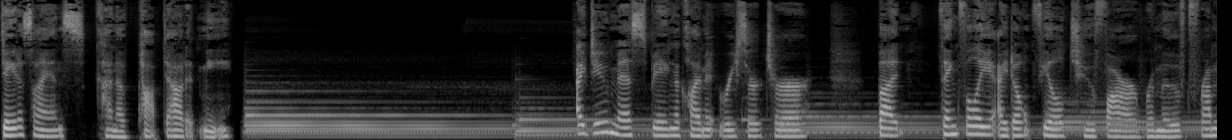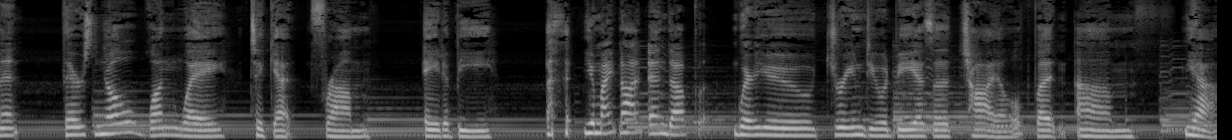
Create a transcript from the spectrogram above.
data science kind of popped out at me. I do miss being a climate researcher, but thankfully I don't feel too far removed from it. There's no one way to get from A to B. you might not end up where you dreamed you would be as a child, but um, yeah,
